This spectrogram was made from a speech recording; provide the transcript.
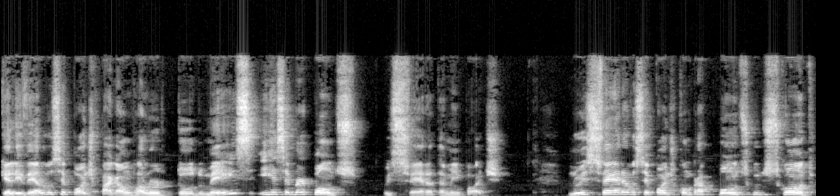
Porque a Livelo você pode pagar um valor todo mês e receber pontos. O Esfera também pode. No Esfera você pode comprar pontos com desconto.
